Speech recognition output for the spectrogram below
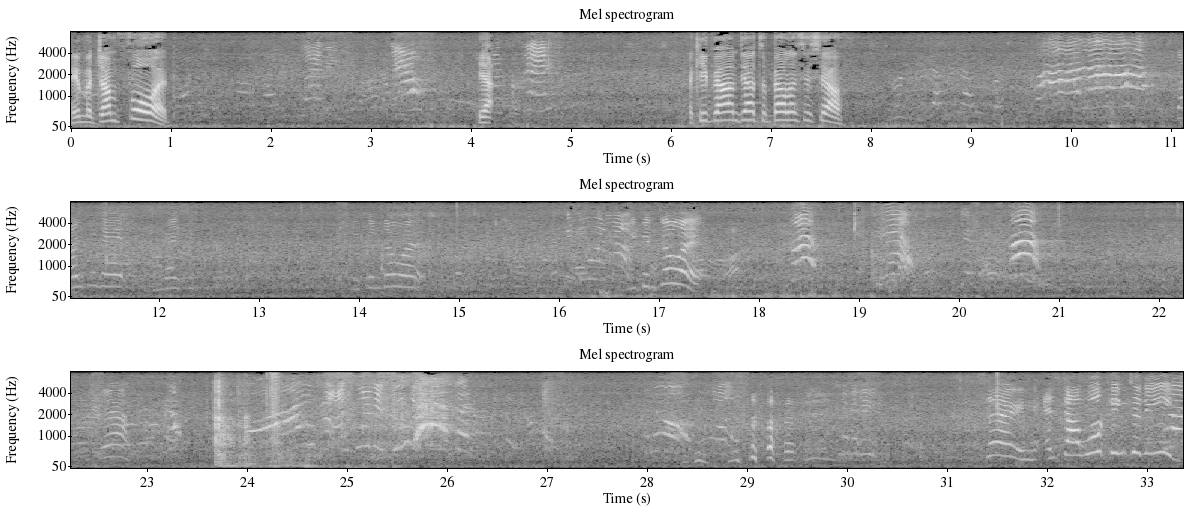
Remember, jump forward. Yeah. Now keep your arms out to balance yourself. Don't do that. You can do it. You can do it. Yeah. Two. And start walking to the end.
